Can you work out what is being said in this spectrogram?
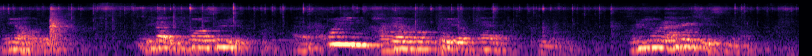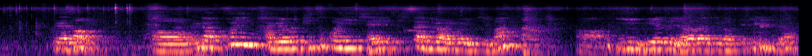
중요하고요. 우리가 이것을 예, 코인 가격으로 또 이렇게 그 분류를 해볼 수 있습니다. 그래서 어, 우리가 코인 가격은 비트코인이 제일 비싼 줄 알고 있지만 어, 어, 이 위에도 여러 가지 것들이 있고요.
